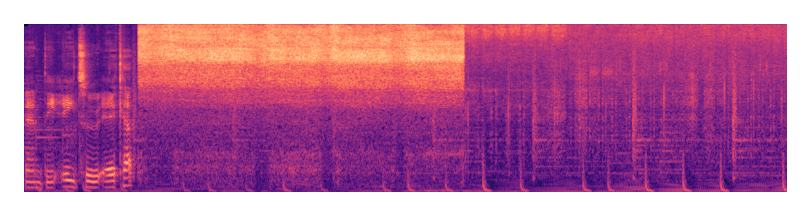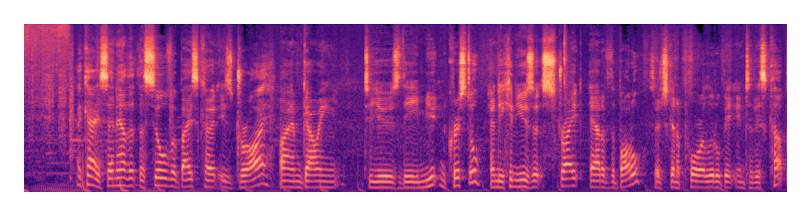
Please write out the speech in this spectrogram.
and the E2 air cap. Okay, so now that the silver base coat is dry, I am going to use the mutant crystal and you can use it straight out of the bottle. So just going to pour a little bit into this cup.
